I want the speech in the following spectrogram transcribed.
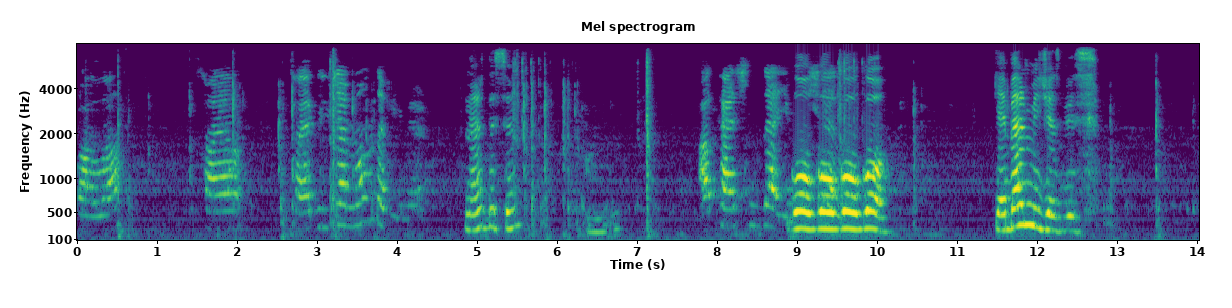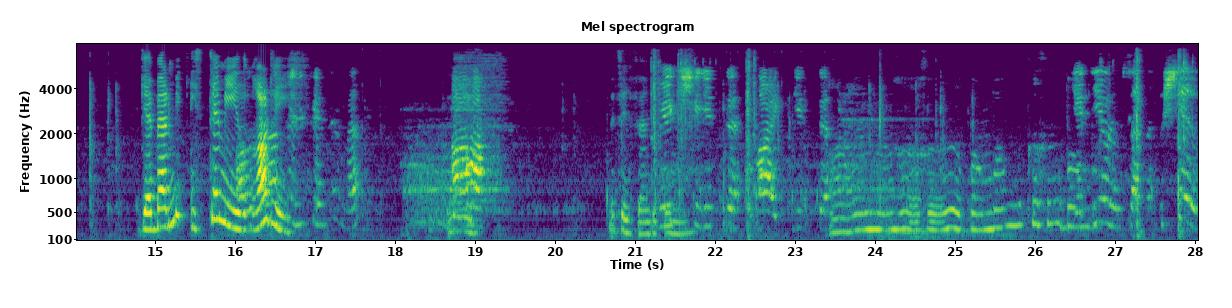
Valla. Say sayabileceğim onu da bilmiyorum. Neredesin? Arkadaşındayım. Go go go go. Gebermeyeceğiz biz. Gebermek istemeyiz kardeş. Ne, Aha. ne teliflenecek Bir onu? kişi gitti. Like gitti. Bam bam kıhı bam. Geliyorum sana. Işığım.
